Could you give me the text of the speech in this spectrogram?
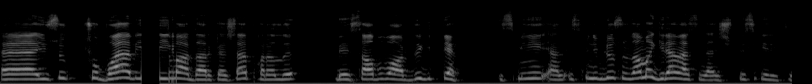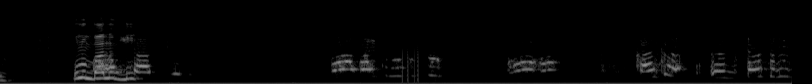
e, Yusuf çok bayağı bir iyi vardı arkadaşlar. Paralı bir hesabı vardı gitti. İsmini yani ismini biliyorsunuz ama giremezsiniz yani şifresi gerekiyor. Oğlum ben de bu. Kanka öldükten sonra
